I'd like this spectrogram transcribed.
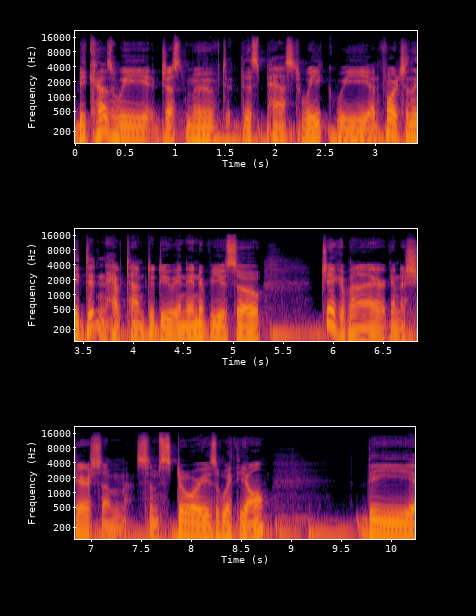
because we just moved this past week, we unfortunately didn't have time to do an interview. So, Jacob and I are going to share some some stories with y'all. The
